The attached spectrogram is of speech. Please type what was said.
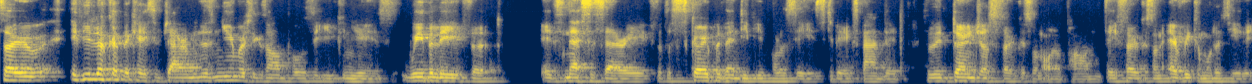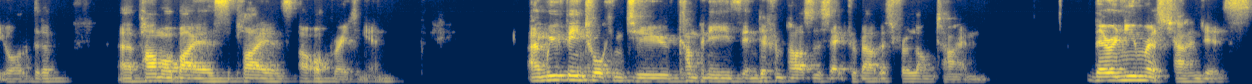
So if you look at the case of and there's numerous examples that you can use, we believe that it's necessary for the scope of NDP policies to be expanded. So they don't just focus on oil palm, they focus on every commodity that you're that uh, palm oil buyers, suppliers are operating in. And we've been talking to companies in different parts of the sector about this for a long time. There are numerous challenges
